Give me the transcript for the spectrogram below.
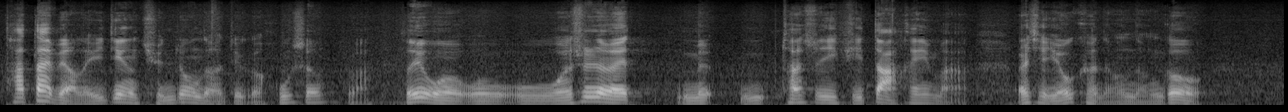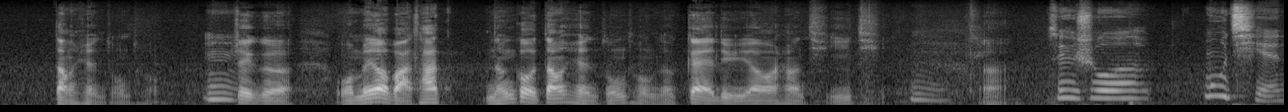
它代表了一定群众的这个呼声，是吧？所以我我我是认为，没，他是一匹大黑马，而且有可能能够当选总统。嗯，这个我们要把他能够当选总统的概率要往上提一提。嗯，啊，所以说目前。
